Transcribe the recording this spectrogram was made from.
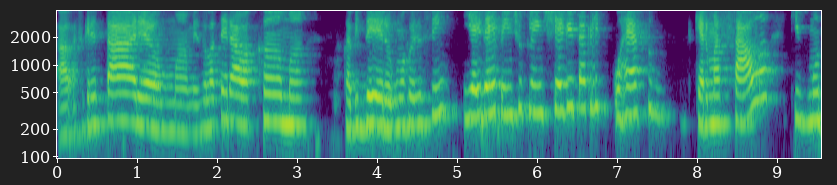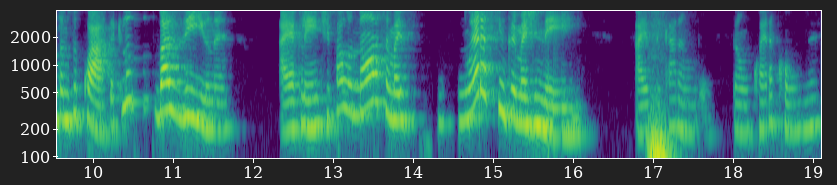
a secretária, uma mesa lateral, a cama, o cabideiro, alguma coisa assim. E aí, de repente, o cliente chega e tá aquele, o resto, que era uma sala, que montamos o quarto, aquilo vazio, né? Aí a cliente falou, nossa, mas não era assim que eu imaginei. Aí eu falei, caramba. Então, qual era como, né?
